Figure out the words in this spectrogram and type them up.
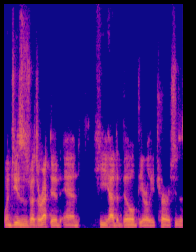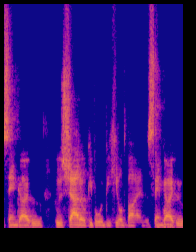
when Jesus was resurrected and he had to build the early church, he's the same guy who whose shadow people would be healed by, and the same guy who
